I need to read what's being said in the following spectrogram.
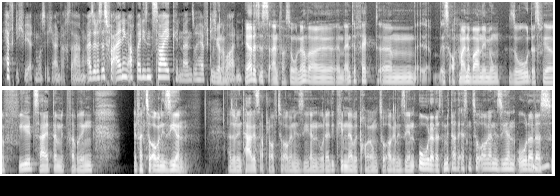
heftig wird, muss ich einfach sagen. Also das ist vor allen Dingen auch bei diesen zwei Kindern so heftig genau. geworden. Ja, das ist einfach so, ne? Weil im Endeffekt ähm, ist auch meine Wahrnehmung so, dass wir viel Zeit damit verbringen, etwas zu organisieren also den Tagesablauf zu organisieren oder die Kinderbetreuung zu organisieren oder das Mittagessen zu organisieren oder mhm. das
